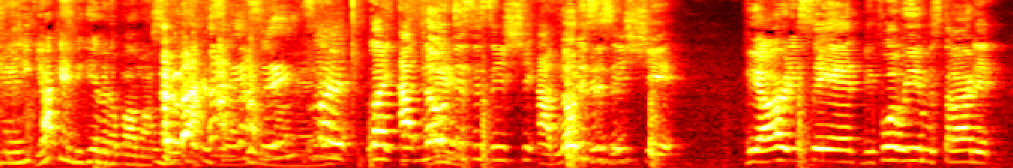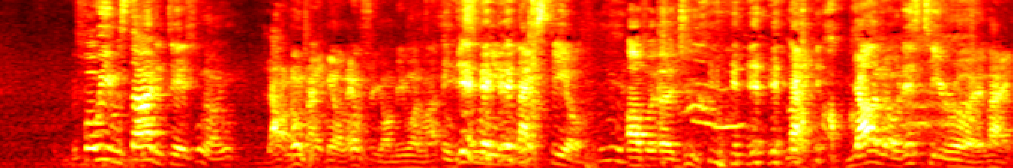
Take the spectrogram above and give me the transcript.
Man, y'all can't be giving up all my stuff. see, see, Like, like I know Yeah. this is his shit. I know this is his shit. He already said before we even started, before we even started this, you know, y'all know Nightmare on Elm Street gonna be one of my things. This is when he was like steal off of uh, juice. Like y'all know this T Roy, like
